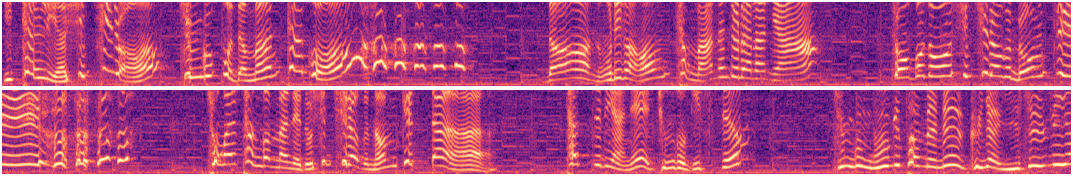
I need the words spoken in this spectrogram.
이탈리아 17억? 중국보다 많다고? 넌 우리가 엄청 많은 줄 알았냐? 적어도 17억은 넘지. 총알 판 것만 해도 17억은 넘겠다. 탑3 안에 중국 있음? 중국 무기 판매는 그냥 이슬비야.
